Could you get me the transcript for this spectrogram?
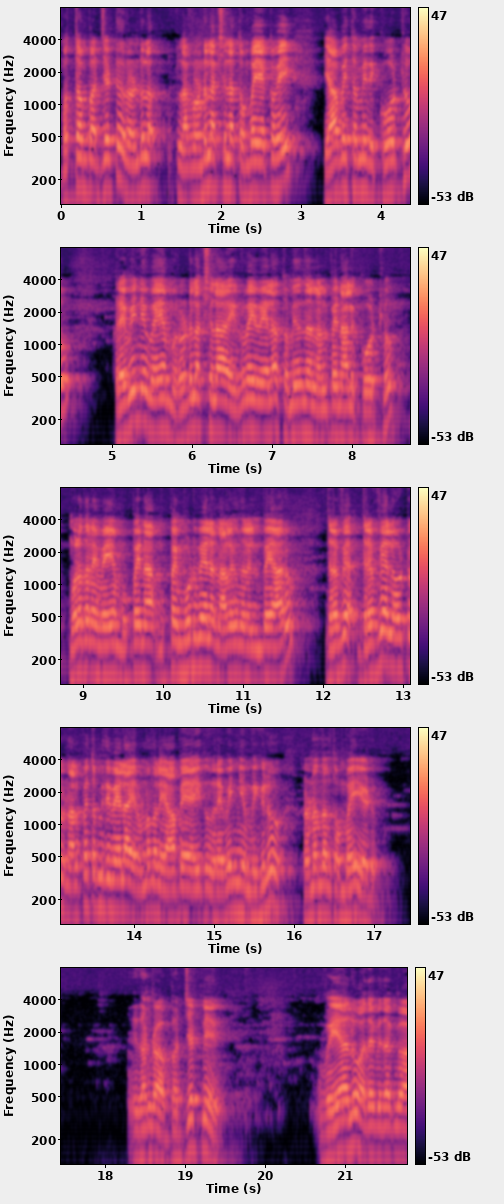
మొత్తం బడ్జెట్ రెండు ల- రెండు లక్షల తొంభై ఒక్క వెయ్యి యాభై తొమ్మిది కోట్లు. రెవెన్యూ వ్యయం రెండు లక్షల ఇరవై వేల తొమ్మిది వందల నలభై నాలుగు కోట్లు. మూలధన వ్యయం ముప్పై నా ముప్పై మూడు వేల నాలుగు వందల ఎనభై ఆరు. ద్రవ్య ద్రవ్య లోటు నలభై తొమ్మిది వేల రెండు వందల యాభై ఐదు. రెవెన్యూ మిగులు రెండు వందల తొంభై ఏడు. విధంగా బడ్జెట్ని వ్యయాలు అదేవిధంగా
